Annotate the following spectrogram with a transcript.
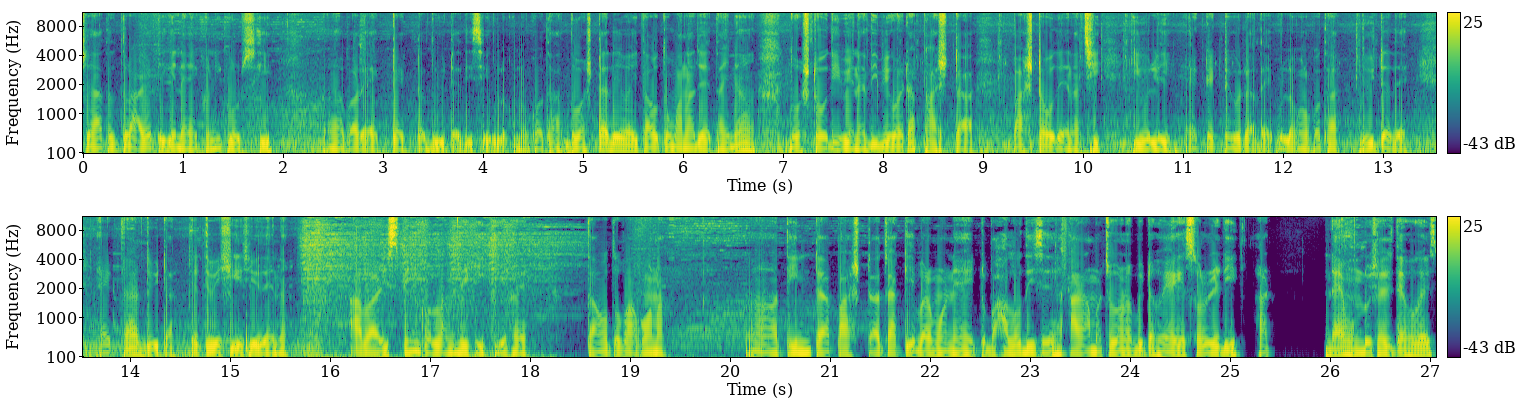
সাতাত্তর আগে থেকে না, এখনই করছি। আবার একটা একটা, দুইটা দিছি, এগুলো কোনো কথা। দশটা দে ভাই, তাও তো মানা যায়, তাই না? দশটাও দিবে না, দিবে কয়টা? পাঁচটা। পাঁচটাও দেয় না, ছি, কি বলি, একটা একটা করে দেয়, এগুলো কোনো কথা। দুইটা দেয়, একটা, দুইটা, এতে বেশি কিছুই দেয় না। আবার স্পিন করলাম, দেখি কি হয়। তাও তো পাবো না। তিনটা, পাঁচটা, যাকে, এবার মনে হয় একটু ভালো দিছে। আর আমার চৌরানব্বইটা হয়ে গেছে অলরেডি আর ডায়মন্ডও শেষ। দেখো গাইস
